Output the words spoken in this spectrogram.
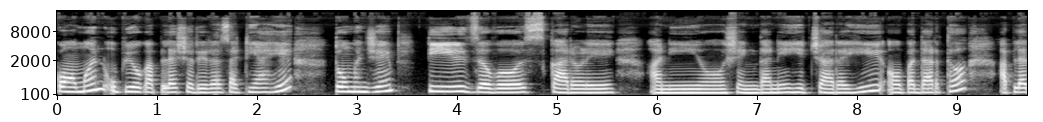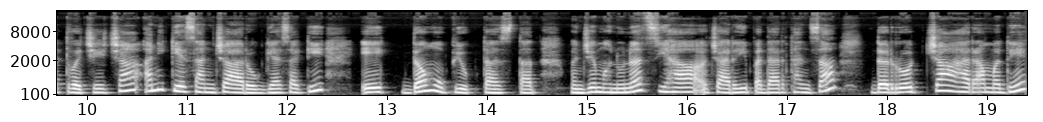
कॉमन उपयोग आपल्या शरीरासाठी आहे. तो म्हणजे तीळ जवस कारळे आणि शेंगदाणे हे चारही पदार्थ आपल्या त्वचेच्या आणि केसांच्या आरोग्यासाठी एकदम उपयुक्त असतात. म्हणजे म्हणूनच ह्या चारही पदार्थांचा दररोजच्या आहारामध्ये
